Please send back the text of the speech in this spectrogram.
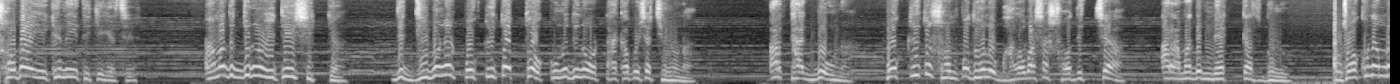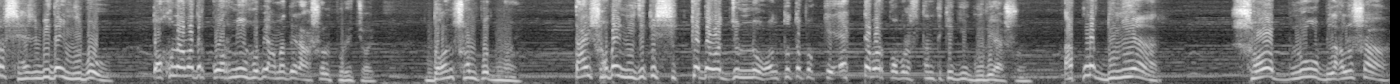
সবাই এখানেই থেকে গেছে। আমাদের জন্য এটাই শিক্ষা যে জীবনের প্রকৃত অর্থ কোনোদিনও টাকা পয়সা ছিল না, আর থাকবেও না। প্রকৃত সম্পদ হলো ভালোবাসা, সদিচ্ছা আর আমাদের নেক কাজগুলো। যখন আমরা শেষ বিদায় নিব, তখন আমাদের কর্মে হবে আমাদের আসল পরিচয়। ধন সম্পদ নয়। তাই সবাই নিজেকে শিক্ষা দেওয়ার জন্য অন্তত পক্ষে একটাবার কবরস্থান থেকে গিয়ে ঘুরে আসুন। আপনার দুনিয়ার সব লোভ, লালসা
